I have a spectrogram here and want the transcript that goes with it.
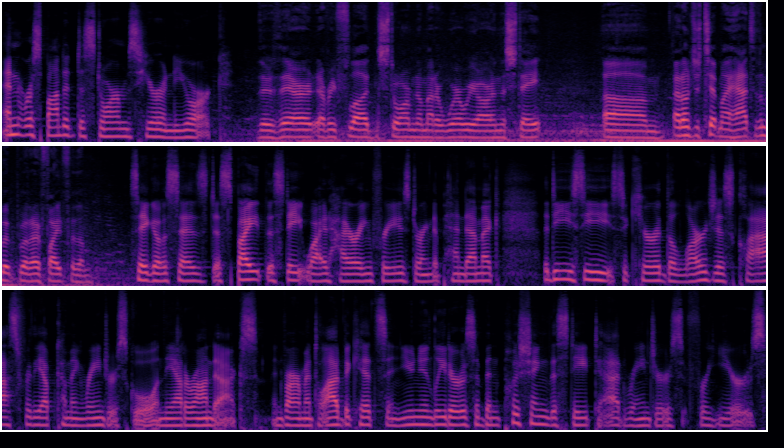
and responded to storms here in New York. They're there at every flood and storm, no matter where we are in the state. Um, I don't just tip my hat to them, but, but I fight for them. Seggos says despite the statewide hiring freeze during the pandemic, the DEC secured the largest class for the upcoming Ranger School in the Adirondacks. Environmental advocates and union leaders have been pushing the state to add rangers for years.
